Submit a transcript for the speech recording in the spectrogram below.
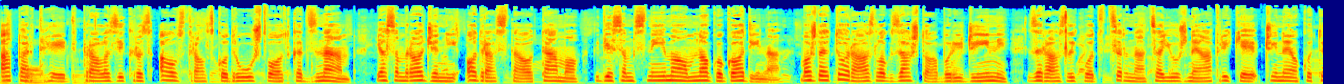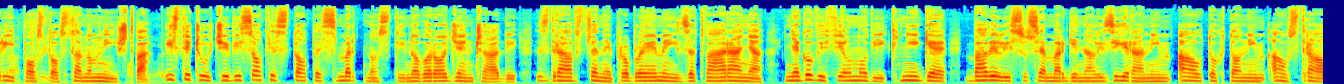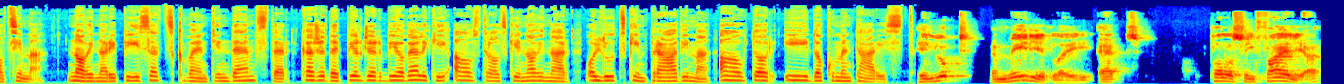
Apartheid prolazi kroz australsko društvo od kad znam. Ja sam rođen i odrastao tamo gdje sam snimao mnogo godina. Možda je to razlog zašto aboriđini, za razliku od crnaca Južne Afrike, čine oko 3% stanovništva. Ističući visoke stope smrtnosti, novorođenčadi, zdravstvene probleme i zatvaranja, njegovi filmovi i knjige bavili su se marginaliziranim autohtonim australcima. Novinar i pisac Quentin Dempster kaže da je Pilger bio veliki australski novinar o ljudskim pravima, autor i dokumentarist. He looked immediately at policy failure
